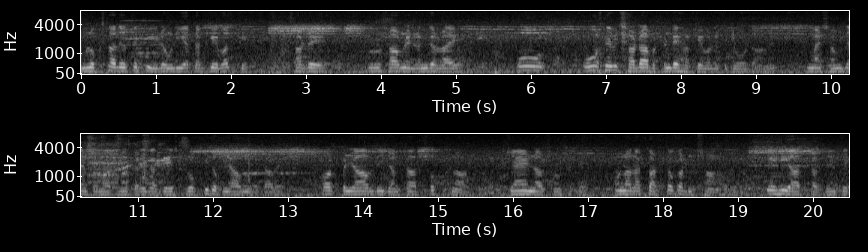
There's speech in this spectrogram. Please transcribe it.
ਮਨੁੱਖਤਾ ਦੇ ਉੱਤੇ ਭੀੜ ਆਉਂਦੀ ਹੈ ਤਾਂ ਅੱਗੇ ਵੱਧ ਕੇ ਸਾਡੇ ਗੁਰੂ ਸਾਹਿਬ ਨੇ ਲੰਗਰ ਲਾਏ। ਉਹ, ਉਸ ਦੇ ਵਿੱਚ ਸਾਡਾ ਬਠਿੰਡੇ ਹਲਕੇ ਵੱਲੋਂ ਇੱਕ ਯੋਗਦਾਨ ਹੈ। ਮੈਂ ਸਮਝਦਾ ਪ੍ਰਮਾਤਮਾ ਕਰੇਗਾ ਕਿ ਇਸ ਕਰੋਪੀ ਤੋਂ ਪੰਜਾਬ ਨੂੰ ਬਚਾਵੇ ਔਰ ਪੰਜਾਬ ਦੀ ਜਨਤਾ ਸੁੱਖ ਨਾਲ, ਚੈਨ ਨਾਲ ਸੌਂ ਸਕੇ। ਉਹਨਾਂ ਦਾ ਘੱਟ ਤੋਂ ਘੱਟ ਨੁਕਸਾਨ ਹੋਵੇ। ਇਹੀ ਆਸ ਕਰਦੇ ਹਾਂ ਤੇ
